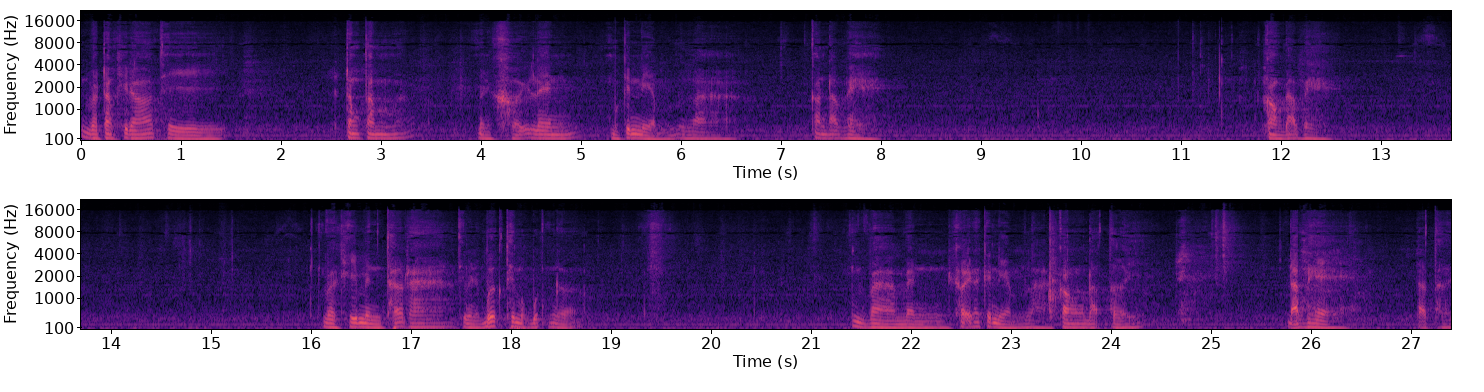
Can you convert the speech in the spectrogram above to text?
Và trong khi đó thì trong tâm mình khởi lên một cái niệm là con đã về. Con đã về. Và khi mình thở ra thì mình bước thêm một bước nữa. Và mình khởi ra cái niệm là con đã tới. Đã về đã tới.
